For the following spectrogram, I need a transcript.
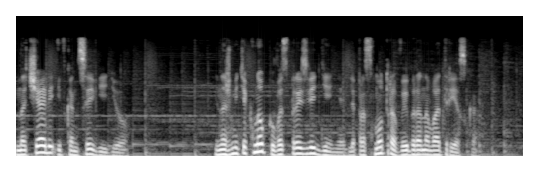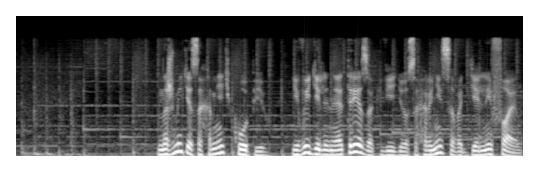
в начале и в конце видео. И нажмите кнопку воспроизведения для просмотра выбранного отрезка. Нажмите «Сохранить копию» и выделенный отрезок видео сохранится в отдельный файл.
